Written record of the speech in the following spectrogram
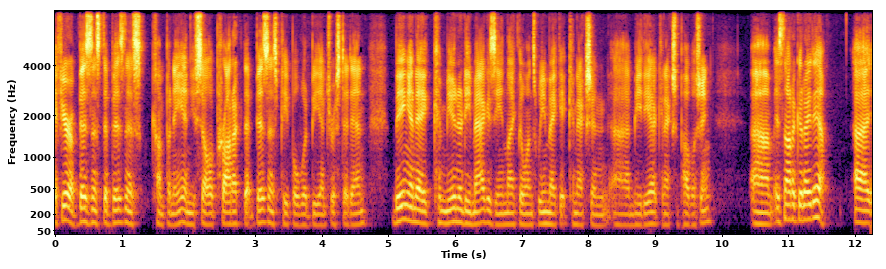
if you're a business to business company and you sell a product that business people would be interested in, being in a community magazine like the ones we make at Connection uh, Media, Connection Publishing, um, is not a good idea. Uh,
